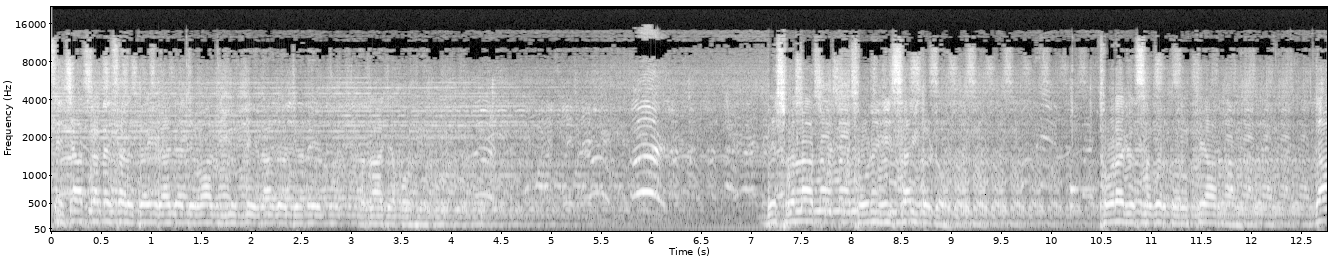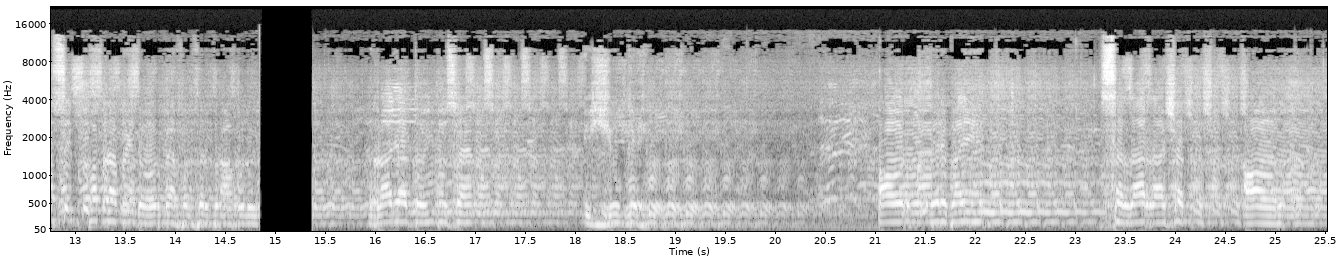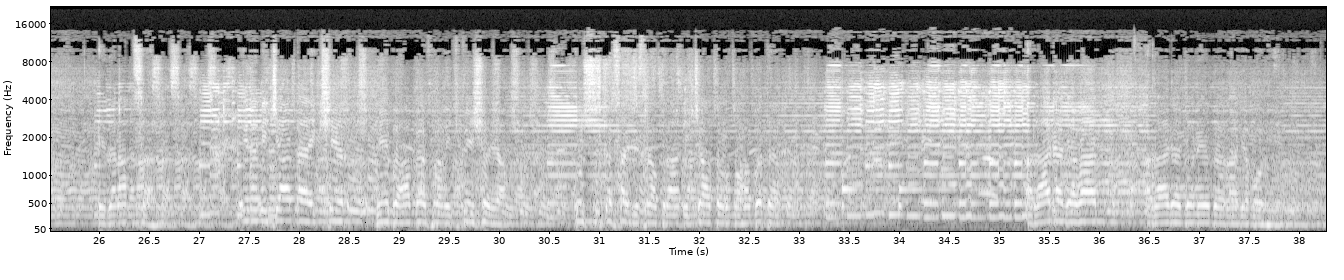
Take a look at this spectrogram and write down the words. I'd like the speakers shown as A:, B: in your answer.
A: جس نے چاہتا میں سر بھائی راجہ جواد یوتے راجہ جنیب راجہ موبی بسم اللہ تھوڑی جی سائی کٹو تھوڑا جو صبر کرو پیار نہ دس سے پندرہ منٹ اور میں پھر پھر بولوں راجہ توحید حسین یو کے اور میرے بھائی سردار راشد اور ادنام صاحب انہوں نے چاہتا ایک بے پیش ہویا کوشش کرسا جس طرح برانی چاہت اور محبت ہے راجہ جواد راجہ جنید اور راجہ مولی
